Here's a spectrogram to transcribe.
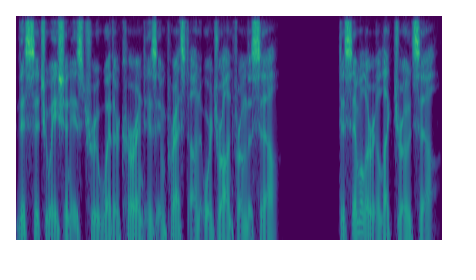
This situation is true whether current is impressed on or drawn from the cell. Dissimilar electrode cell.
